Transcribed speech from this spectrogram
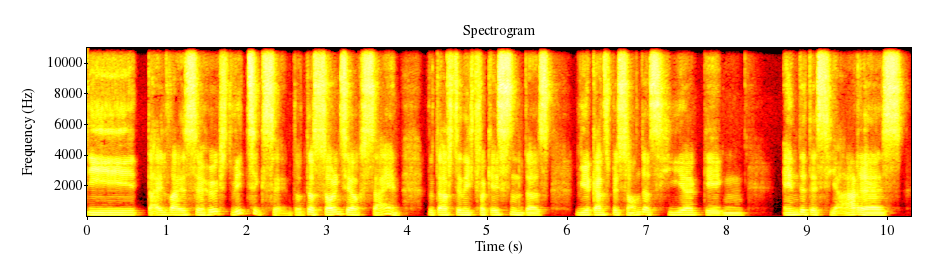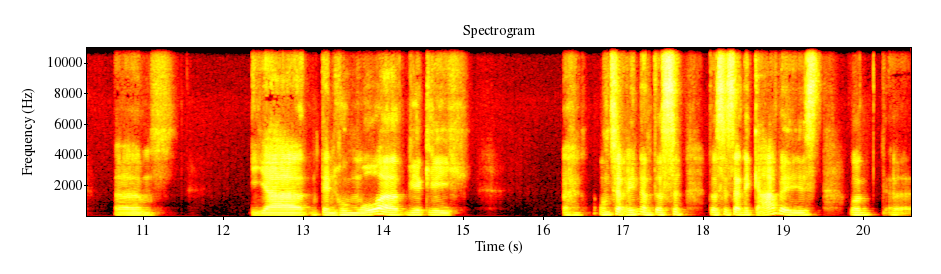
die teilweise höchst witzig sind. Und das sollen sie auch sein. Du darfst ja nicht vergessen, dass wir ganz besonders hier gegen Ende des Jahres ähm, ja den Humor wirklich äh, uns erinnern, dass, dass es eine Gabe ist und äh,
